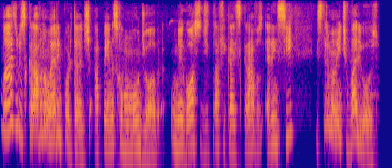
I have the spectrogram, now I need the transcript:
Mas o escravo não era importante apenas como mão de obra. O negócio de traficar escravos era em si extremamente valioso.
